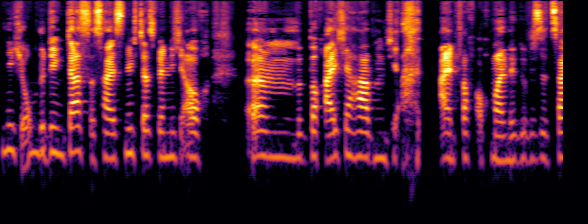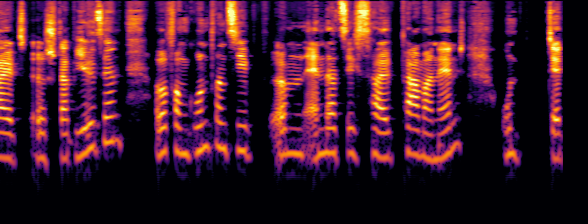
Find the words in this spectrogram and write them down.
nicht unbedingt das. Das heißt nicht, dass wir nicht auch ähm, Bereiche haben, die einfach auch mal eine gewisse Zeit äh, stabil sind. Aber vom Grundprinzip ähm, ändert sich's halt permanent. Und der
